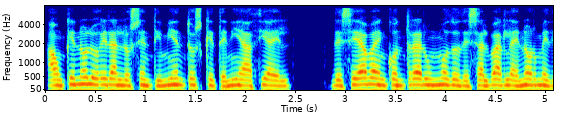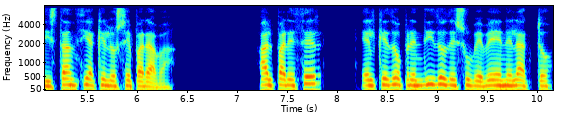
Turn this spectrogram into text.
aunque no lo eran los sentimientos que tenía hacia él, deseaba encontrar un modo de salvar la enorme distancia que los separaba. Al parecer, él quedó prendido de su bebé en el acto,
